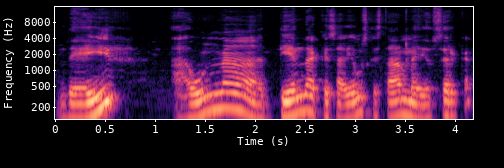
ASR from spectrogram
de ir a una tienda que sabíamos que estaba medio cerca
